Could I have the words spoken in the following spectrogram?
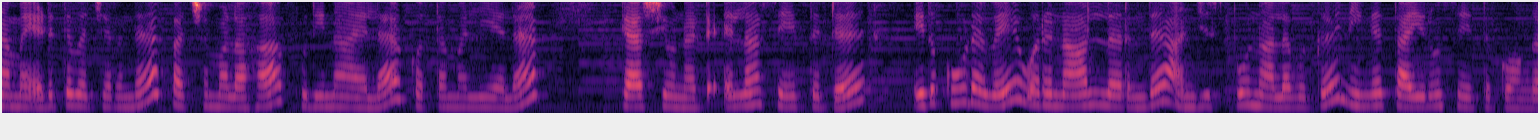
நம்ம எடுத்து வச்சுருந்த பச்சை மிளகா புதினா இலை கொத்தமல்லி இலை கேஷ்யூ நட் எல்லாம் சேர்த்துட்டு இது கூடவே ஒரு நாலுலேருந்து அஞ்சு ஸ்பூன் அளவுக்கு நீங்கள் தயிரும் சேர்த்துக்கோங்க.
